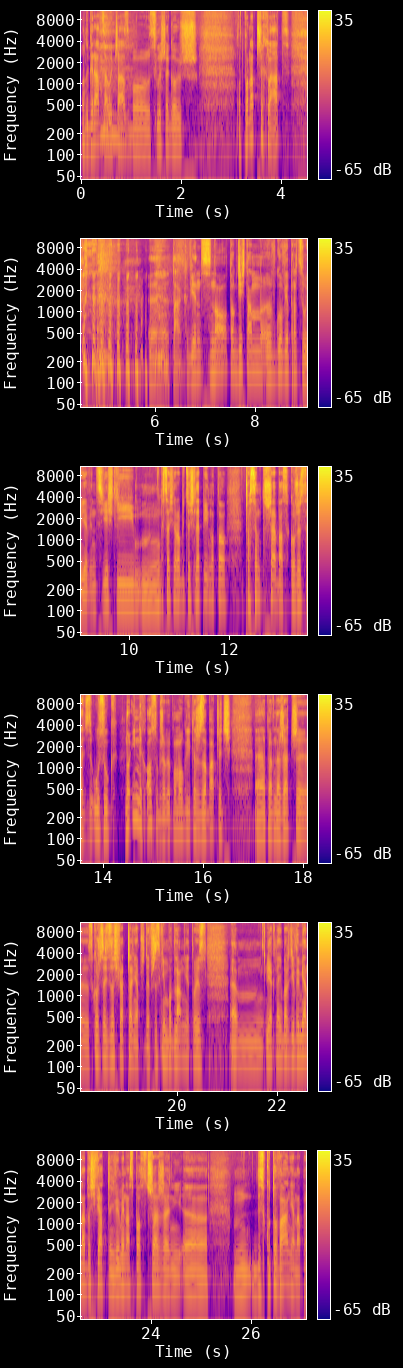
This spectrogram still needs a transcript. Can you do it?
On gra cały czas, bo słyszę go już od ponad trzech lat. e, tak, więc no, to gdzieś tam w głowie pracuje, więc jeśli mm, chce się robić coś lepiej, no to czasem trzeba skorzystać z usług no, innych osób, żeby pomogli też zobaczyć e, pewne rzeczy, skorzystać z doświadczenia przede wszystkim, bo dla mnie to jest jak najbardziej wymiana doświadczeń, wymiana spostrzeżeń, e, dyskutowania na, pe,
